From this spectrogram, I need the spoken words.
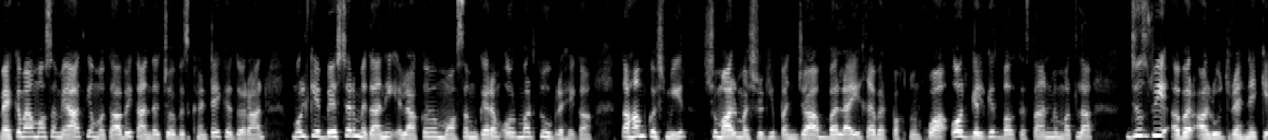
महकमा मौसमियात के मुताबिक आंदा चौबीस घंटे के दौरान मुल्क के बेशर मैदानी इलाकों में मौसम गर्म और मरतूब रहेगा। तहम कश्मीर, शुमाल मशरकी, पंजाब, बलाई, खैबर पख्तनख्वा और गिलगित बल्तिस्तान में मतला जुजवी अबर आलूद रहने के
